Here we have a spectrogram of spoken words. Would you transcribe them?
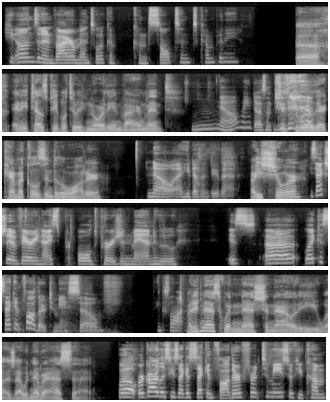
he owns an environmental con- consultant company. Ugh, and he tells people to ignore the environment, No, he doesn't do to that. throw their chemicals into the water. no, uh, he doesn't do that. Are you sure? He's actually a very nice per- old Persian man who is uh like a second father to me. So thanks a lot. I didn't ask what nationality he was. I would never ask that. Well, regardless, he's like a second father for to me. So if you come,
